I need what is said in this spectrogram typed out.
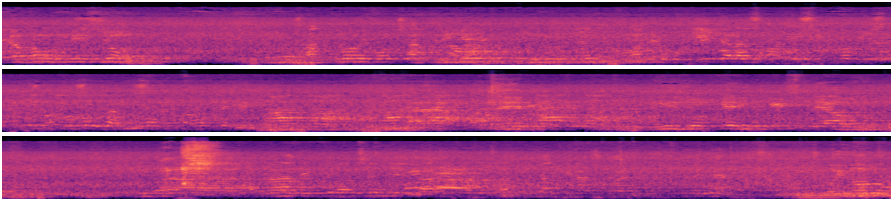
এরকম উনিশ জন ছাত্র এবং ছাত্রীকে আমাদের হুগলি জেলা সর্বশিক্ষক সর্বশিক্ষা মিশনের তরফ থেকে আমাদের উনিশ দেওয়া হলো। আপনারা দেখতে পাচ্ছেন যে অভিভাবক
